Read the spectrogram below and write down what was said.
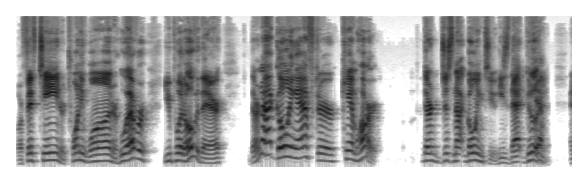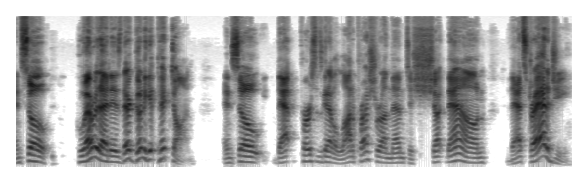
or 15 or 21 or whoever you put over there, they're not going after Cam Hart. They're just not going to. He's that good. Yeah. And so, whoever that is, they're going to get picked on. And so that person's going to have a lot of pressure on them to shut down that strategy.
